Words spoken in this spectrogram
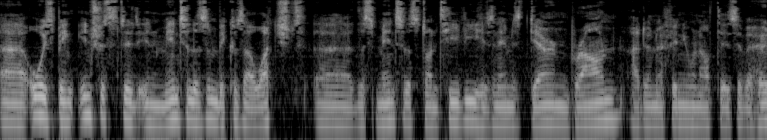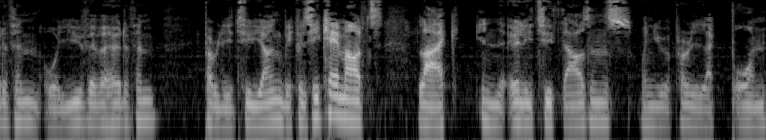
uh, always being interested in mentalism because I watched uh, this mentalist on TV. His name is Derren Brown. I don't know if anyone out there's ever heard of him or you've ever heard of him. Probably too young because he came out like in the early 2000s when you were probably like born.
